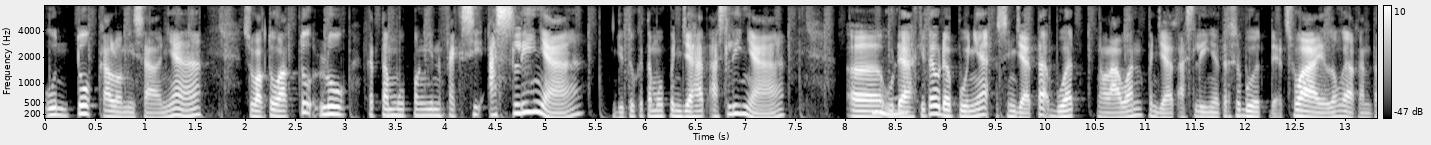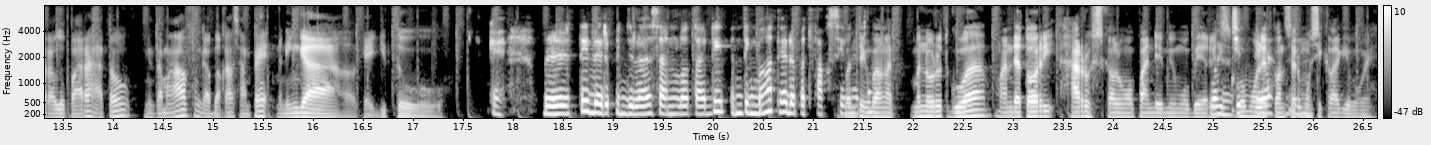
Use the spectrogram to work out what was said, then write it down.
untuk kalau misalnya sewaktu-waktu lu ketemu penginfeksi aslinya gitu, ketemu penjahat aslinya eh, udah kita udah punya senjata buat ngelawan penjahat aslinya tersebut. That's why lu nggak akan terlalu parah atau minta maaf nggak bakal sampai meninggal kayak gitu. Berarti dari penjelasan lo tadi penting banget ya dapat vaksin Penting itu. banget. Menurut gua mandatory harus kalau mau pandemi mau beres. Wajib Gua mau lihat ya. konser Hmm. musik lagi pokoknya.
